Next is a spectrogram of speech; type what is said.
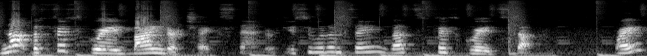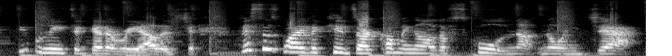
not the fifth grade binder check standard. You see what I'm saying? That's fifth grade stuff, right? People need to get a reality check. This is why the kids are coming out of school not knowing jack.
